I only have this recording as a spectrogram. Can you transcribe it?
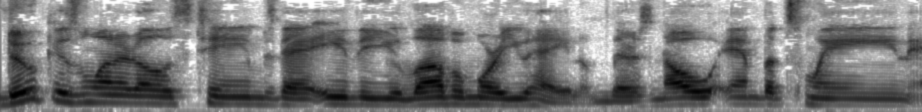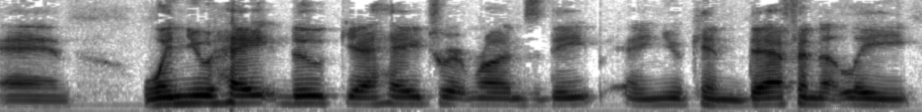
Duke is one of those teams that either you love them or you hate them. There's no in between and when you hate Duke, your hatred runs deep and you can definitely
